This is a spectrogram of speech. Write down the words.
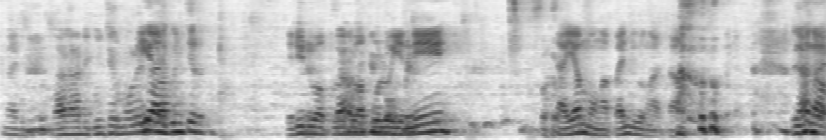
nggak di- Gara-gara dikuncir mulu. Iya dikuncir. Jadi 2020 ini saya mau ngapain juga nggak tahu. Nggak nggak.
